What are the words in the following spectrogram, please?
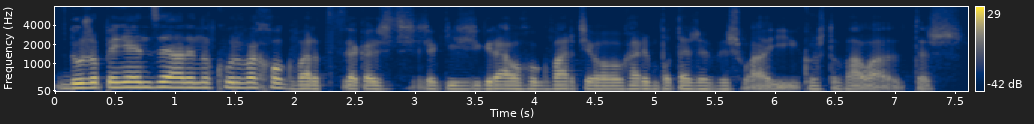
dużo pieniędzy, ale no kurwa Hogwart, jakaś jakiś gra o Hogwarcie, o Harrym Potterze wyszła i kosztowała też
